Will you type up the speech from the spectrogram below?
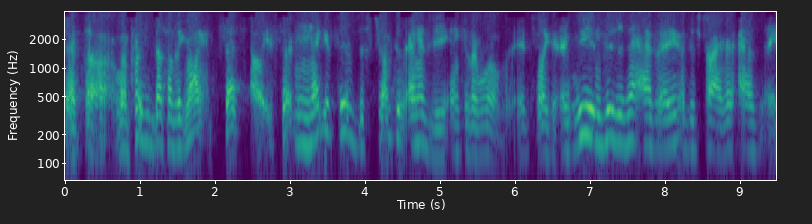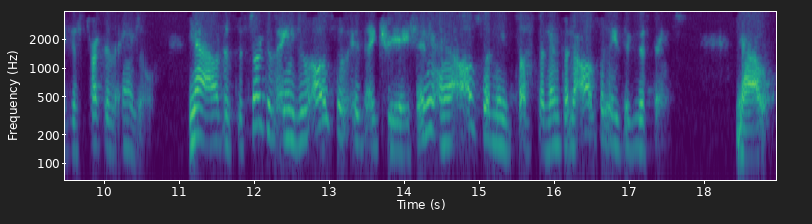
that uh, when a person does something wrong, it sets out a certain negative, destructive energy into the world. It's like we envision it as a, describe it as a destructive angel. Now, the the destructive angel also is a creation, and it also needs sustenance, and it also needs existence. Now,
